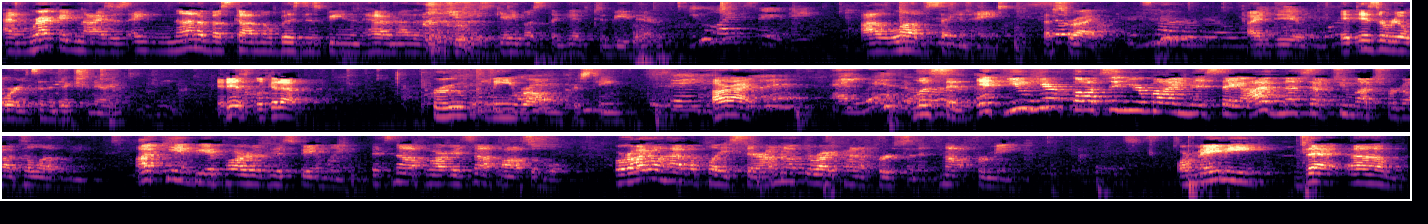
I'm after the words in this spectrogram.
and recognizes ain't none of us got no business being in heaven other than Jesus gave us the gift to be there. You like saying ain't. I love saying ain't. That's right. It's not a real I do. It is a real word. It's in the dictionary. It is. Look it up. Prove me wrong, Christine. All right. Listen, if you hear thoughts in your mind that say, "I've messed up too much for God to love me. I can't be a part of His family. It's not part. It's not possible." Or I don't have a place there. I'm not the right kind of person. It's not for me. Or maybe that um,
